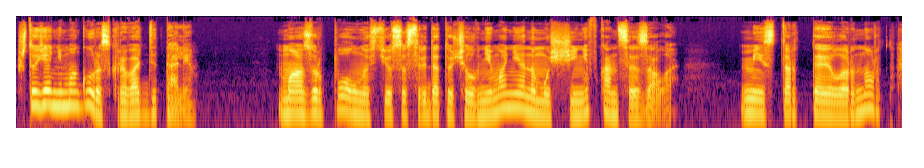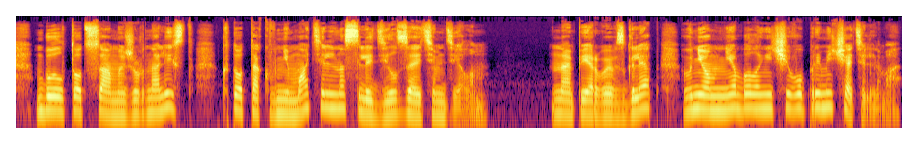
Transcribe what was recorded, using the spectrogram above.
что я не могу раскрывать детали». Мазур полностью сосредоточил внимание на мужчине в конце зала. Мистер Тейлор Норт был тот самый журналист, кто так внимательно следил за этим делом. На первый взгляд в нем не было ничего примечательного.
